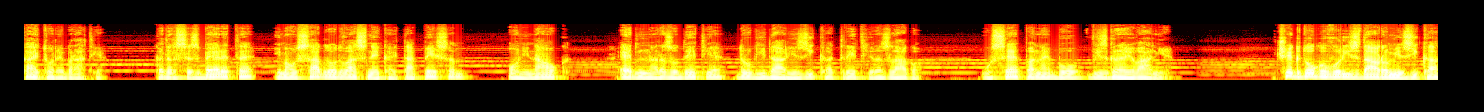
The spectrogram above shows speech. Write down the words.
Kaj torej, bratje? Kadar se zberete, ima vsakdo od vas nekaj, ta pesem, oni nauk, eden razodetje, drugi dar jezika, tretji razlago. Vse pa naj bo v izgrajevanje. Če kdo govori z darom jezika,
